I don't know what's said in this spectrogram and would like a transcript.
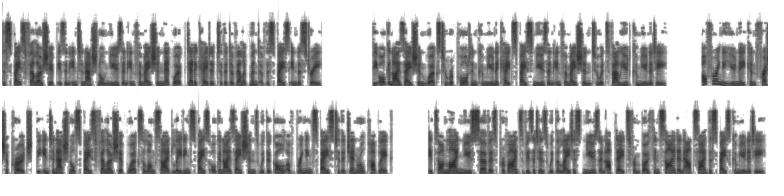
The Space Fellowship is an international news and information network dedicated to the development of the space industry. The organization works to report and communicate space news and information to its valued community. Offering a unique and fresh approach, the International Space Fellowship works alongside leading space organizations with the goal of bringing space to the general public. Its online news service provides visitors with the latest news and updates from both inside and outside the space community.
